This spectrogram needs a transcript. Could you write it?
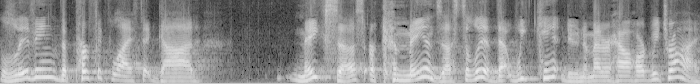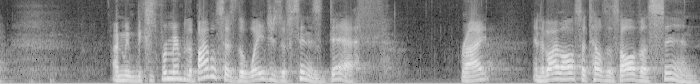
living the perfect life that God makes us or commands us to live that we can't do no matter how hard we try. I mean, because remember, the Bible says the wages of sin is death, right? And the Bible also tells us all of us sin.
